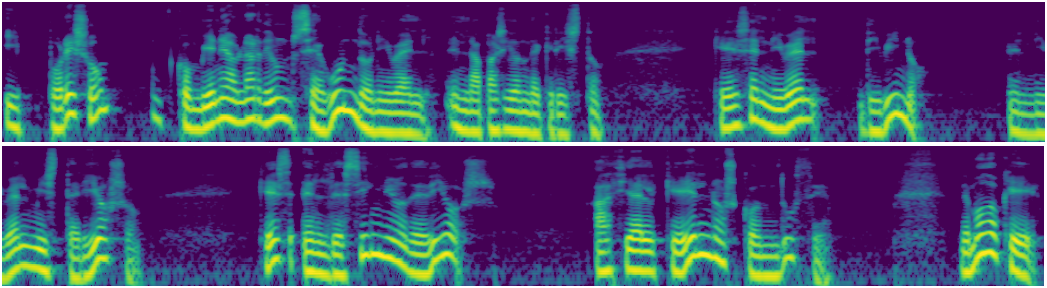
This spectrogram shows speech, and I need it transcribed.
Y por eso conviene hablar de un segundo nivel en la pasión de Cristo, que es el nivel divino, el nivel misterioso, que es el designio de Dios, hacia el que Él nos conduce. De modo que,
